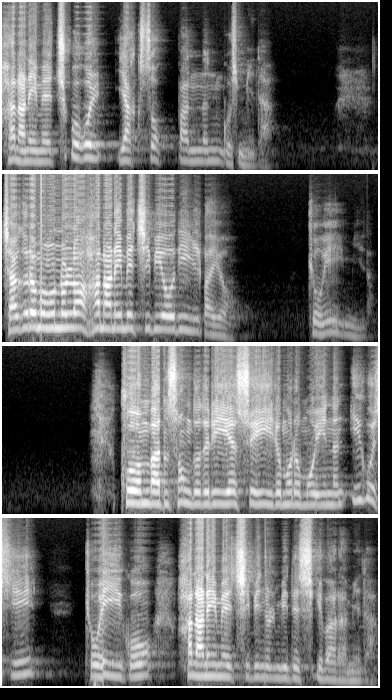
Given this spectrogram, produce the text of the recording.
하나님의 축복을 약속받는 곳입니다. 자, 그러면 오늘날 하나님의 집이 어디일까요? 교회입니다. 구원받은 성도들이 예수의 이름으로 모이는 이곳이 교회이고 하나님의 집인 줄 믿으시기 바랍니다.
